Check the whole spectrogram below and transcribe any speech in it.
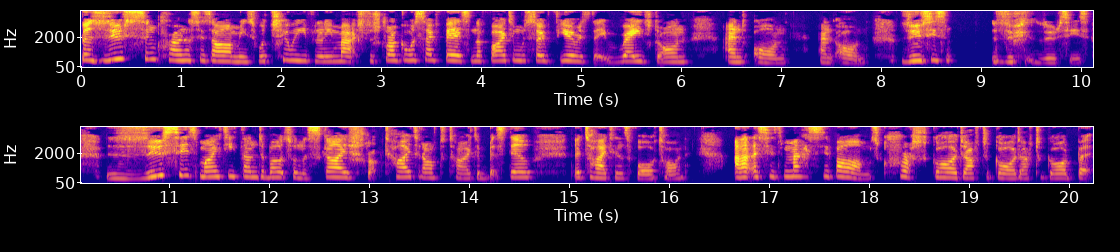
But Zeus and Cronus' armies were too evenly matched. The struggle was so fierce and the fighting was so furious that it raged on and on and on. Zeus's Zeus's Zeus's mighty thunderbolts from the sky struck Titan after Titan, but still the Titans fought on. Atlas's massive arms crushed god after god after god, but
